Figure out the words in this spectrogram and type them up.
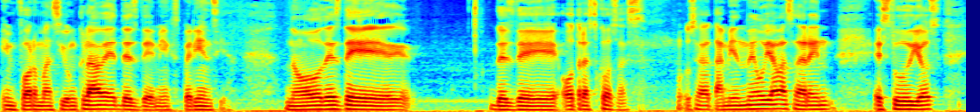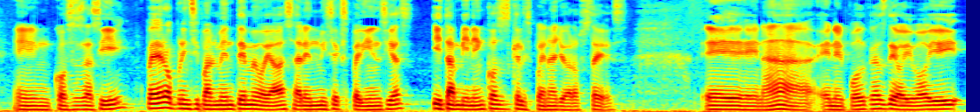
Información clave desde mi experiencia, no desde, desde otras cosas. O sea, también me voy a basar en estudios, en cosas así, pero principalmente me voy a basar en mis experiencias y también en cosas que les pueden ayudar a ustedes. Eh, nada, en el podcast de hoy voy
